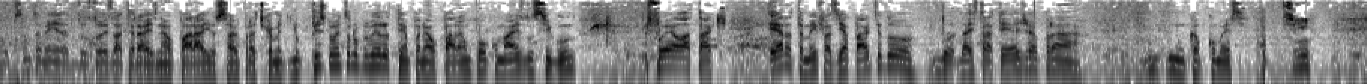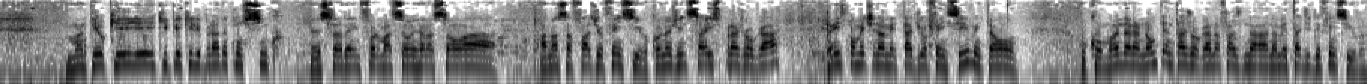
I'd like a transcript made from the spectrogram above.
A opção também é dos dois laterais, né? O Pará e o Sávio praticamente, no, principalmente no primeiro tempo, né? O Pará um pouco mais no segundo, foi ao ataque. Era também, fazia parte do, do da estratégia para num campo como esse. Sim, manter o que a equipe equilibrada com cinco. Essa era a informação em relação à, nossa fase ofensiva. Quando a gente saísse para jogar, principalmente na metade ofensiva, então o comando era não tentar jogar na, fase, na, na metade defensiva.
